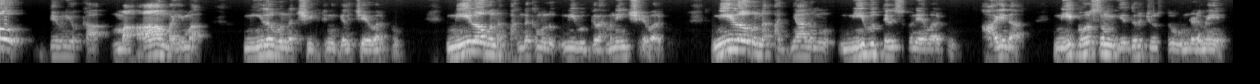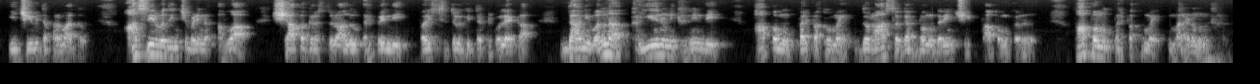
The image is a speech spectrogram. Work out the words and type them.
దేవుని యొక్క మహామహిమ నీలో ఉన్న చీటిని గెలిచే వరకు నీలో ఉన్న బంధకములు నీవు గమనించే వరకు నీలో ఉన్న అజ్ఞానము నీవు తెలుసుకునే వరకు ఆయన నీ కోసం ఎదురు చూస్తూ ఉండడమే ఈ జీవిత ప్రమాదం. ఆశీర్వదించబడిన అవ్వ శాపగ్రస్తురాలు అయిపోయింది. పరిస్థితులకి తట్టుకోలేక దాని వలన కయ్యేనుని కనింది. పాపము పరిపక్వమై దురాస గర్భము ధరించి పాపము కనును. పాపము పరిపక్వమై మరణమును కను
